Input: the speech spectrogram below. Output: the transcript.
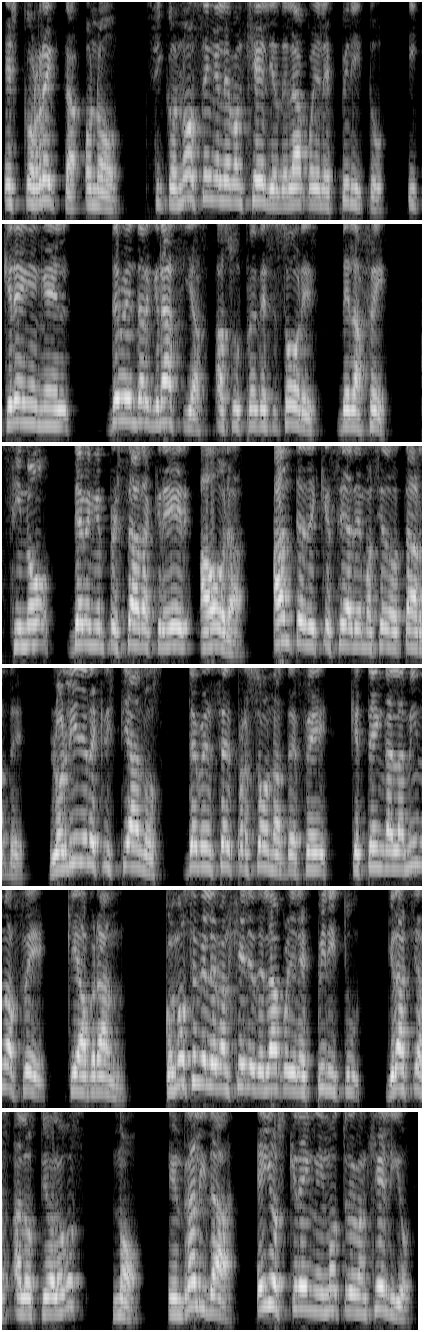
es correcta o no. Si conocen el Evangelio del agua y el Espíritu y creen en él, deben dar gracias a sus predecesores de la fe. Si no, deben empezar a creer ahora, antes de que sea demasiado tarde. Los líderes cristianos deben ser personas de fe que tengan la misma fe que Abraham. ¿Conocen el Evangelio del agua y el Espíritu gracias a los teólogos? No. En realidad, ellos creen en otro evangelio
